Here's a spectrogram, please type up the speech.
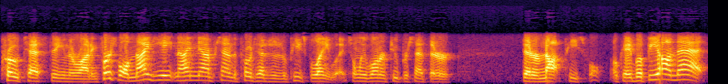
protesting and the rioting. First of all, 98, 99% of the protesters are peaceful anyway. It's only 1 or 2% that are that are not peaceful. Okay, but beyond that,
